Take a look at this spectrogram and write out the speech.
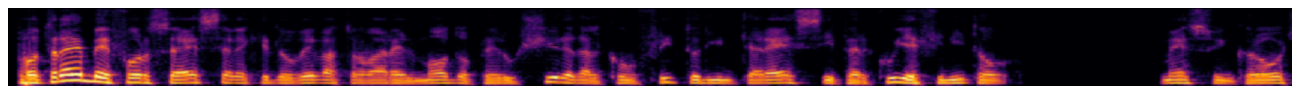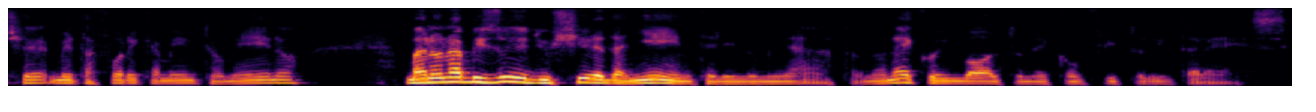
potrebbe forse essere che doveva trovare il modo per uscire dal conflitto di interessi per cui è finito messo in croce, metaforicamente o meno, ma non ha bisogno di uscire da niente l'illuminato, non è coinvolto nel conflitto di interessi.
